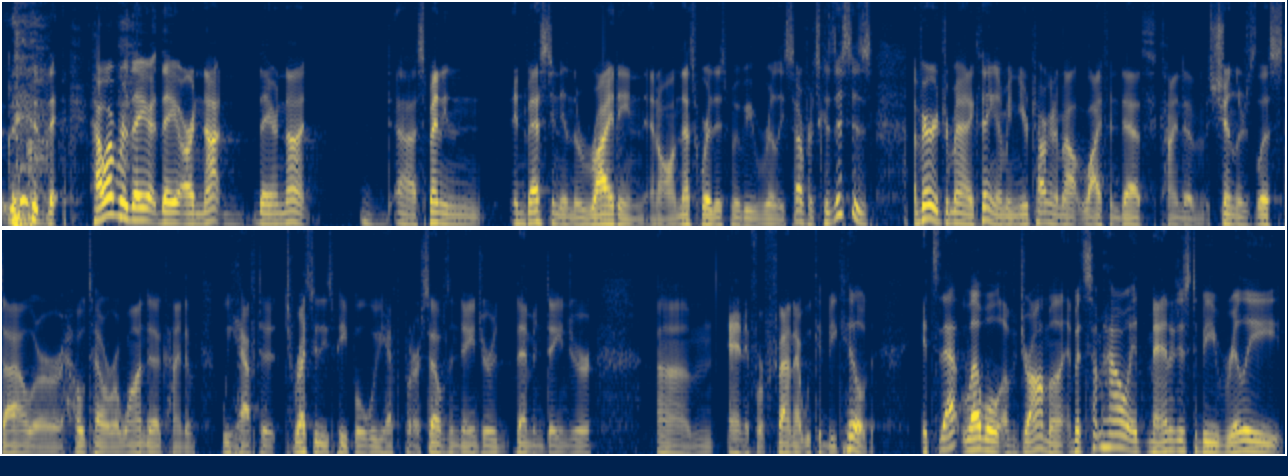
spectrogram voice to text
They- however, they they are not they are not uh, spending investing in the writing at all, and that's where this movie really suffers because this is a very dramatic thing. I mean, you're talking about life and death, kind of Schindler's List style or Hotel Rwanda, kind of. We have to to rescue these people. We have to put ourselves in danger, them in danger, um, and if we're found out, we could be killed. it's that level of drama, but somehow it manages to be really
